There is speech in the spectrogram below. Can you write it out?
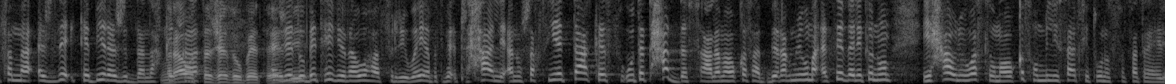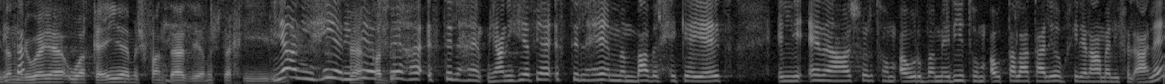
فما أجزاء كبيرة جدا. الحقيقة نراو التجاذبات هذه. التجاذبات هذه نراوها في الرواية بطبيعة الحال لأنه شخصيات تعكس وتتحدث على مواقفها برغم اللي هما أساتذة لكنهم يحاولوا يوصلوا مواقفهم من اللي صار في تونس في الفترة إذا هذيك رواية واقعية مش فانتازيا مش تخيل يعني هي رواية. فيها استلهام يعني هي فيها استلهام. من بعض الحكايات اللي أنا عاشرتهم أو ربما ريتهم أو طلعت عليهم خلال عملي في الإعلام.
